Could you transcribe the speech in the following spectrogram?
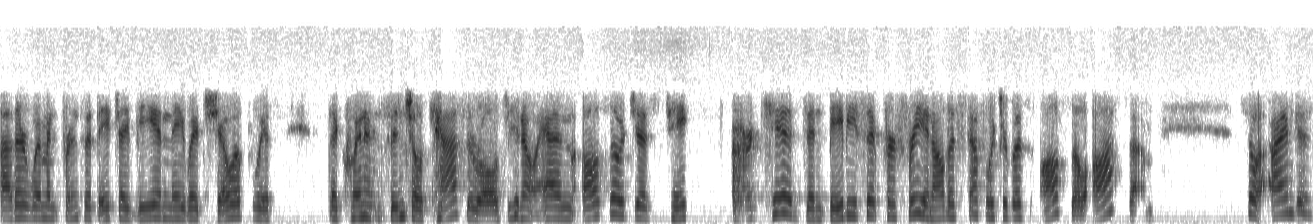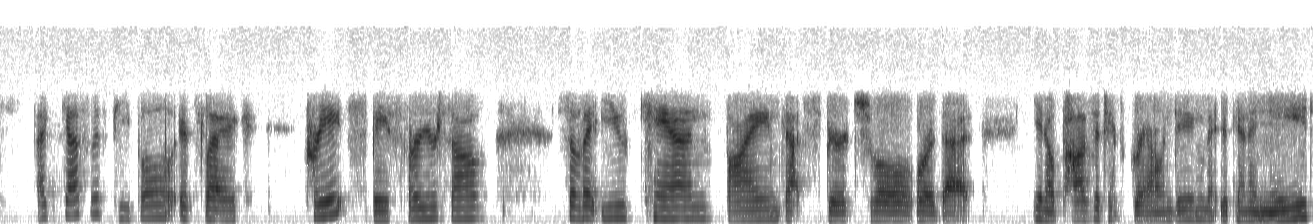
other women friends with HIV, and they would show up with the quintessential casseroles, you know, and also just take our kids and babysit for free and all this stuff, which was also awesome. So I'm just, I guess with people, it's like create space for yourself so that you can find that spiritual or that, you know, positive grounding that you're going to need.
